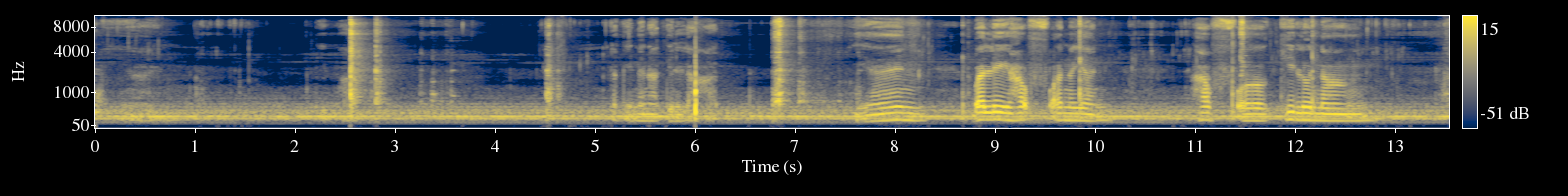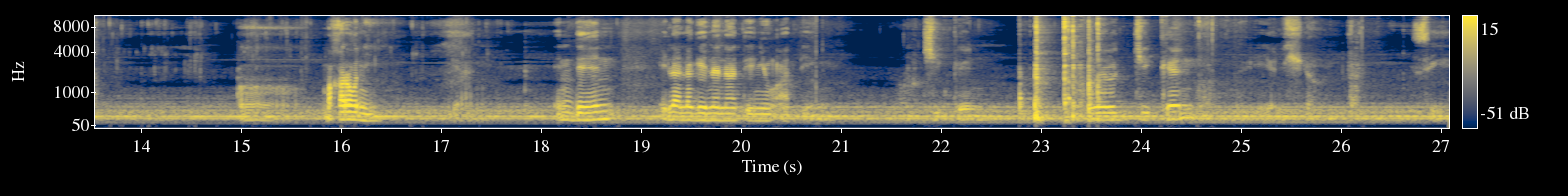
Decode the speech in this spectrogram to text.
Ayan. Diba? Lagyan na natin lahat. Ayan. Bali, half, ano yan, half uh, kilo ng uh, macaroni. Yan. And then, ilalagay na natin yung ating chicken. Grilled chicken. Yan siya. See?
